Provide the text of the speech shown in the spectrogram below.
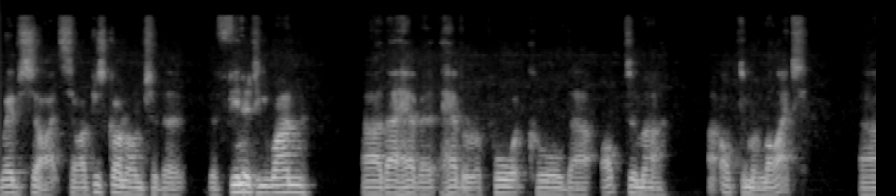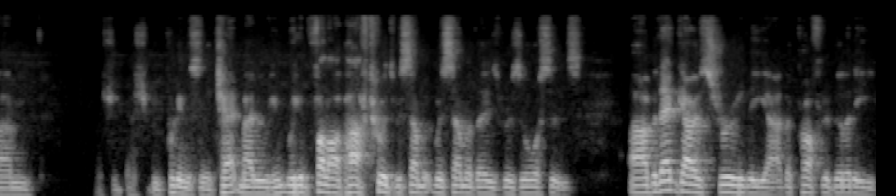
websites, so I've just gone on to the, the Finity one. Uh, they have a have a report called uh, Optima uh, Optima Light. Um, I should I should be putting this in the chat. Maybe we can, we can follow up afterwards with some with some of these resources. Uh, but that goes through the the profitability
